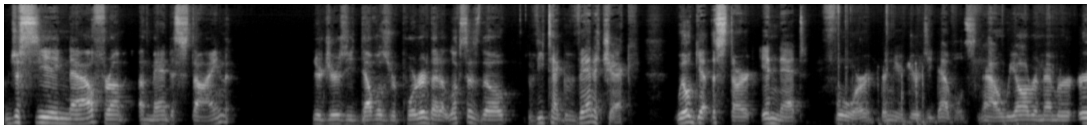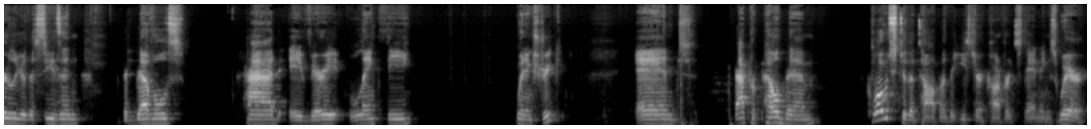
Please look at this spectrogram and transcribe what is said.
I'm just seeing now from Amanda Stein, New Jersey Devils reporter, that it looks as though Vitek Vanecek will get the start in net for the New Jersey Devils. Now, we all remember earlier this season, the Devils had a very lengthy winning streak, and that propelled them close to the top of the Eastern Conference standings, where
